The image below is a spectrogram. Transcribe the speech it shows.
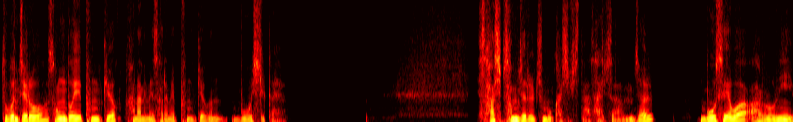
두 번째로 성도의 품격, 하나님의 사람의 품격은 무엇일까요? 43 절을 주목하십시다. 43 절. 모세와 아론이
